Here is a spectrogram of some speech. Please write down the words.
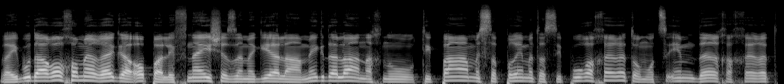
והעיבוד הארוך אומר, רגע, הופה, לפני שזה מגיע לאמיגדלה, אנחנו טיפה מספרים את הסיפור אחרת, או מוצאים דרך אחרת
